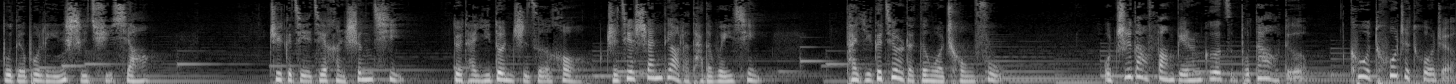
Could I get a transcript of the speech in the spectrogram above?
不得不临时取消。这个姐姐很生气，对他一顿指责后，直接删掉了他的微信。他一个劲儿的跟我重复：“我知道放别人鸽子不道德，可我拖着拖着，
